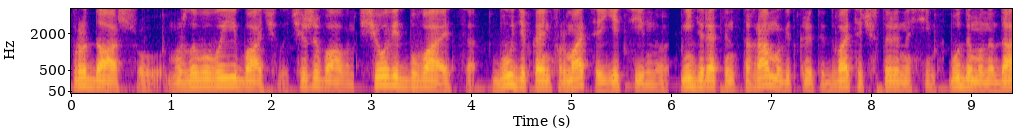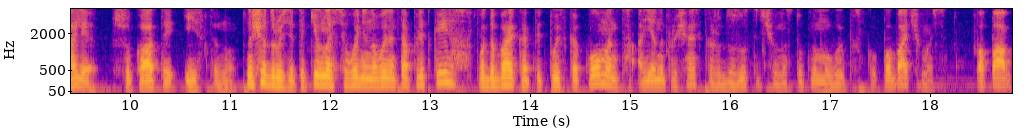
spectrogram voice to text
про Дашу? Можливо, ви її бачили, чи жива вона? Що відбувається? Будь-яка інформація є цінною. Мій директ інстаграму відкритий 24 на 7. Будемо надалі шукати істину. Ну що, друзі, такі у нас сьогодні новини та плітки. Вподобайка, підписка, комент. А я не прощаюсь, кажу до зустрічі у наступному випуску. Побачимось, Па-па!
